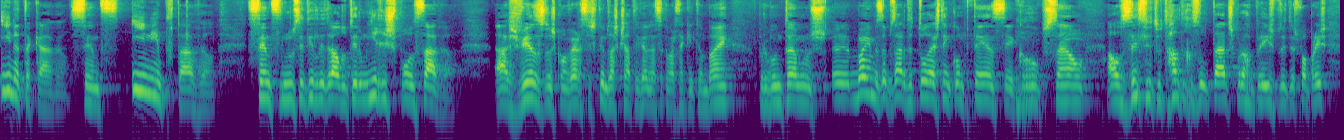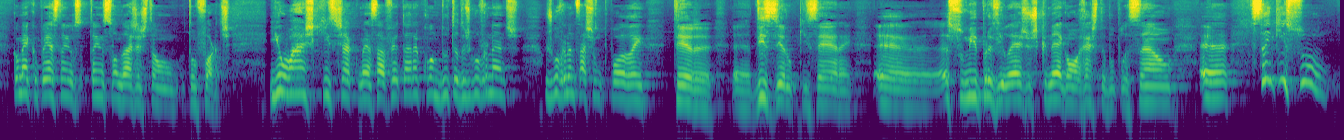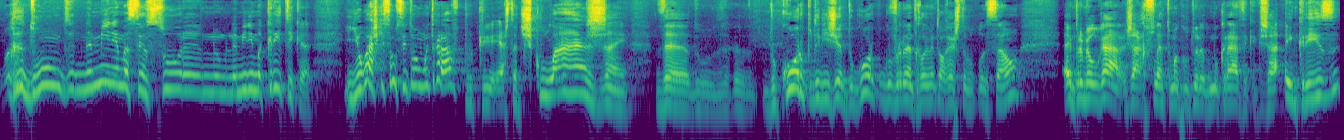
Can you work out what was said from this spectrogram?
inatacável, sente-se inimputável, sente-se, no sentido literal do termo, irresponsável. Às vezes, nas conversas que temos, acho que já tivemos essa conversa aqui também, perguntamos, uh, bem, mas apesar de toda esta incompetência, corrupção, ausência total de resultados para o país, positivos para o país, como é que o PS tem, tem sondagens tão, tão fortes? E eu acho que isso já começa a afetar a conduta dos governantes. Os governantes acham que podem ter, uh, dizer o que quiserem, uh, assumir privilégios que negam ao resto da população, uh, sem que isso redunde na mínima censura, na mínima crítica. E eu acho que isso é um sintoma muito grave, porque esta descolagem da, do, do, corpo dirigente, do corpo governante relativamente ao resto da população, em primeiro lugar, já reflete uma cultura democrática que já em crise, eh,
